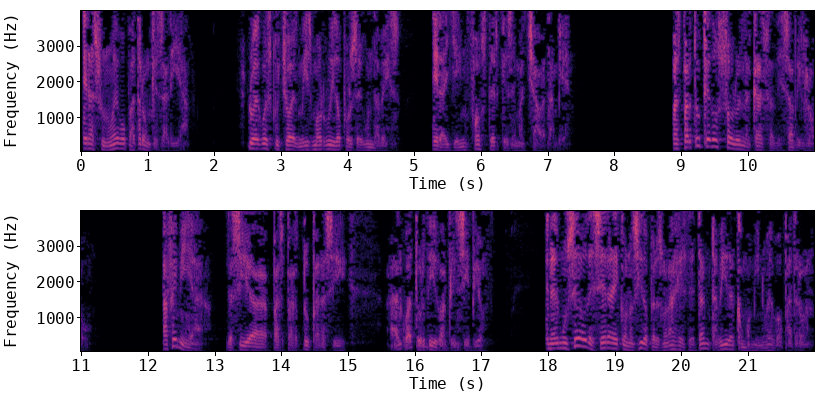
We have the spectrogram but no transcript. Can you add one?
Era su nuevo patrón que salía. Luego escuchó el mismo ruido por segunda vez. Era Jane Foster que se marchaba también. Passepartout quedó solo en la casa de Savile Row. A fe mía, decía Passepartout para sí, algo aturdido al principio. En el Museo de Cera he conocido personajes de tanta vida como mi nuevo patrón.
